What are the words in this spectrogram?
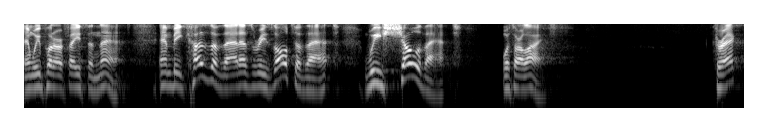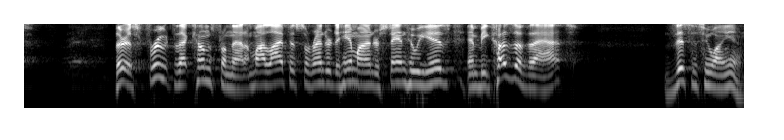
And we put our faith in that. And because of that, as a result of that, we show that with our life. Correct? There is fruit that comes from that. My life is surrendered to Him. I understand who He is. And because of that, this is who I am.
